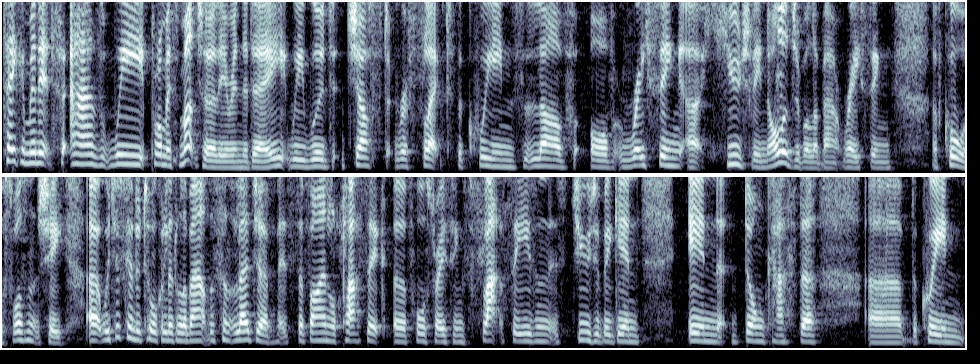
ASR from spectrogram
take a minute, as we promised much earlier in the day. We would just reflect the Queen's love of racing. Uh, hugely knowledgeable about racing, of course, wasn't she? Uh, we're just going to talk a little about the St Leger. It's the final classic of horse racing's flat season. It's due to begin in Doncaster. Uh, the Queen,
